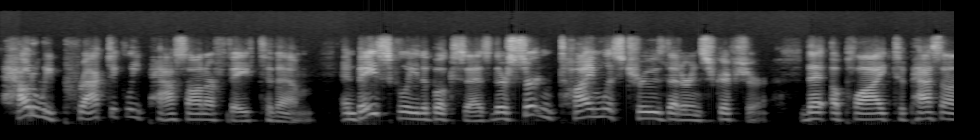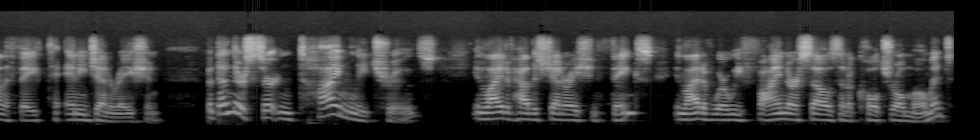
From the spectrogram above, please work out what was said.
How do we practically pass on our faith to them? And basically, the book says there's certain timeless truths that are in Scripture that apply to pass on the faith to any generation. But then there's certain timely truths in light of how this generation thinks, in light of where we find ourselves in a cultural moment.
